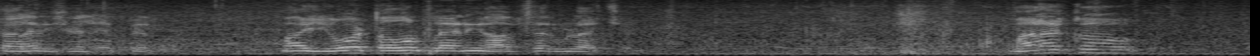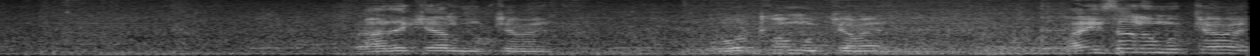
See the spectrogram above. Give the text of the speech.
చాలా విషయాలు చెప్పారు. మా యువ టౌన్ ప్లానింగ్ ఆఫీసర్ కూడా వచ్చారు. మనకు రాజకీయాలు ముఖ్యమే ఓట్లు ముఖ్యమే పైసలు ముఖ్యమే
